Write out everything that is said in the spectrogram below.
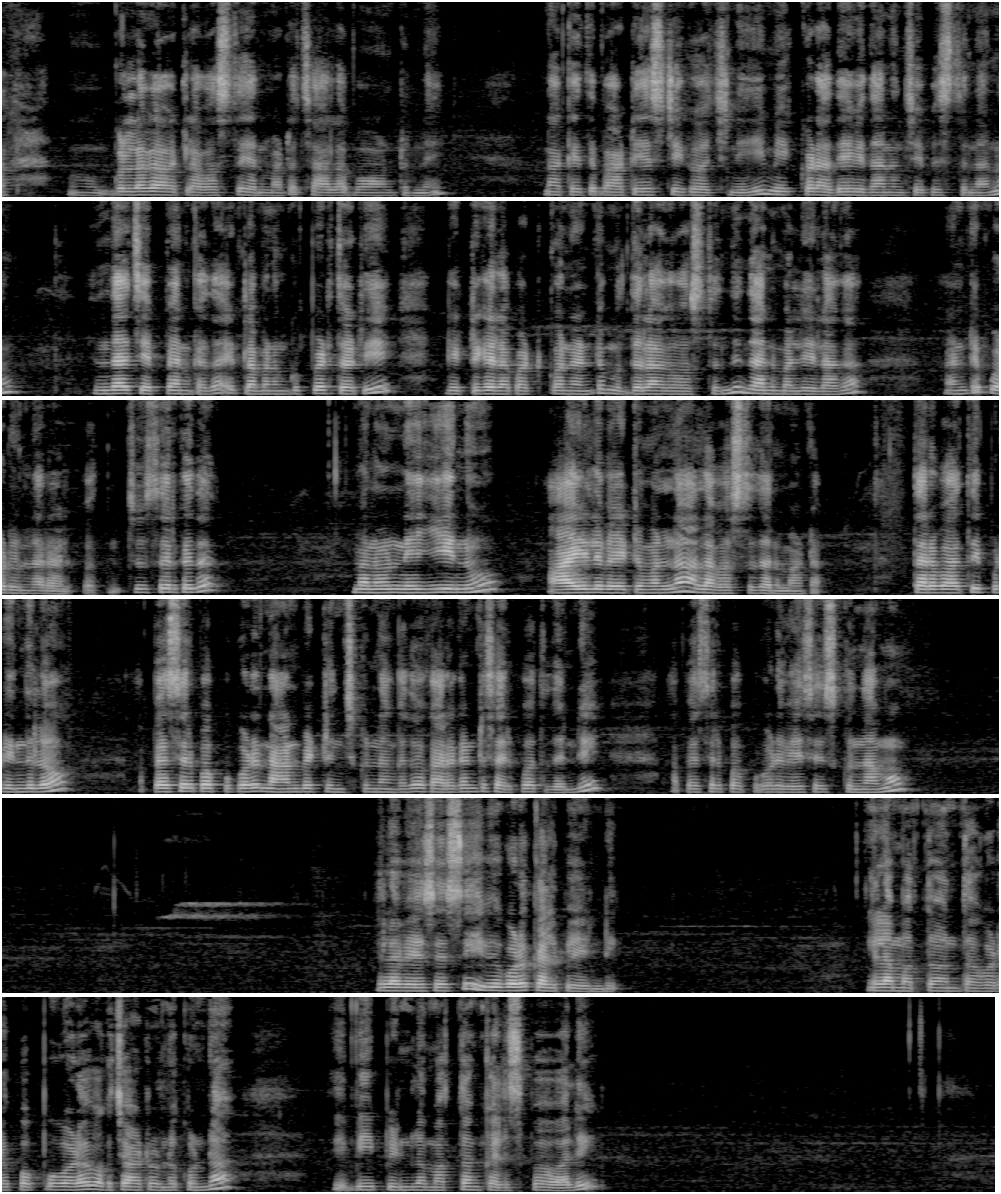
గుల్లగా ఇట్లా వస్తాయి అన్నమాట. చాలా బాగుంటున్నాయి. నాకైతే బాగా టేస్టీగా వచ్చినాయి. మీకు కూడా అదే విధానం చూపిస్తున్నాను. ఇందా చెప్పాను కదా ఇట్లా మనం గుప్పెడితోటి గట్టిగా ఇలా పట్టుకొని అంటే ముద్దలాగా వస్తుంది. దాన్ని మళ్ళీ ఇలాగా అంటే పొడుల్లా రాలిపోతుంది. చూసారు కదా మనం నెయ్యిను ఆయిల్ వేయటం వల్ల అలా వస్తుంది అనమాట తర్వాత ఇప్పుడు ఇందులో పెసరపప్పు కూడా నానబెట్టి ఉంచుకున్నాం కదా ఒక అరగంట సరిపోతుందండి. ఆ పెసరపప్పు కూడా వేసేసుకుందాము. ఇలా వేసేసి ఇవి కూడా కలిపేయండి. ఇలా మొత్తం అంతా కూడా పప్పు కూడా ఒక చాటు ఉండకుండా ఈ బీ పిండిలో మొత్తం కలిసిపోవాలి.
